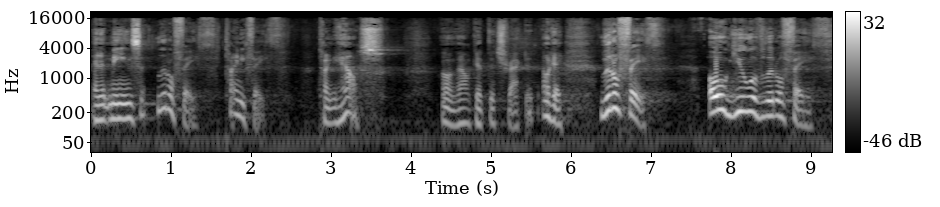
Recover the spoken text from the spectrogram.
and it means little faith, tiny faith, tiny house. Oh, now I'll get distracted. Okay. Little faith. O you of little faith.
